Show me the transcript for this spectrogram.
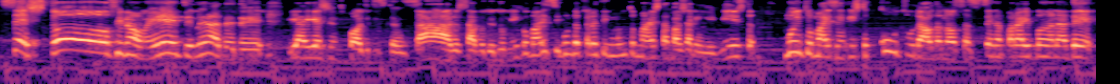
Sextou, finalmente, né, Ade? E aí a gente pode descansar o sábado e domingo, mas segunda-feira tem muito mais Tabajara em Revista, muito mais revista cultural da nossa cena paraibana, Ade.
